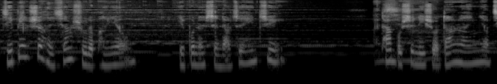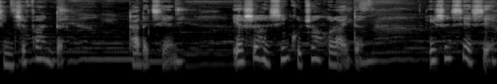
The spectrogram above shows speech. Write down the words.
即便是很相熟的朋友，也不能省掉这一句。他不是理所当然要请你吃饭的，他的钱也是很辛苦赚回来的。一声谢谢，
